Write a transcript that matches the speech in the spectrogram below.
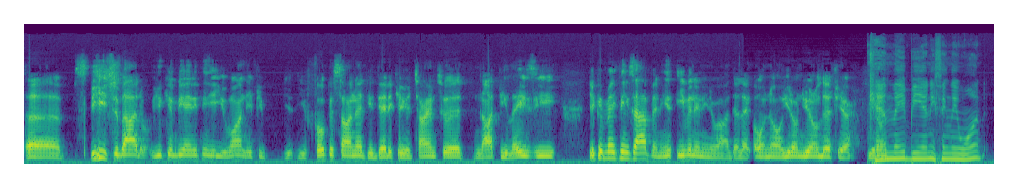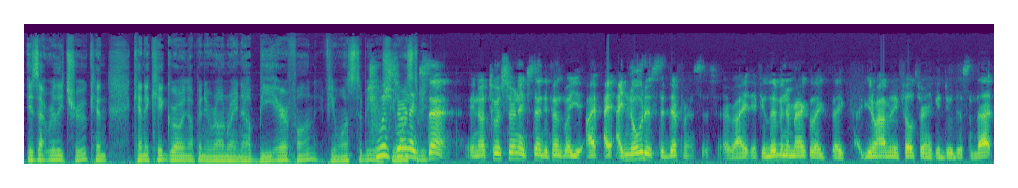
uh, speech about you can be anything that you want if you, you you focus on it, you dedicate your time to it, not be lazy you can make things happen even in Iran. They're like, "Oh no, you don't you don't live here." You can don't. they be anything they want? Is that really true? Can can a kid growing up in Iran right now be Irfan if he wants to be? To a certain extent, you know, to a certain extent, depends. But I, I I notice the differences, right? If you live in America, like like you don't have any filter and you can do this and that,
